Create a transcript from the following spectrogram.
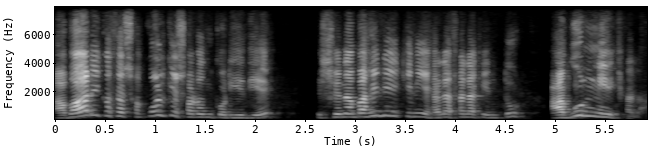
আবার এই কথা সকলকে স্মরণ করিয়ে দিয়ে সেনাবাহিনীকে নিয়ে হেলা ফেলা কিন্তু আগুন নিয়ে খেলা।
